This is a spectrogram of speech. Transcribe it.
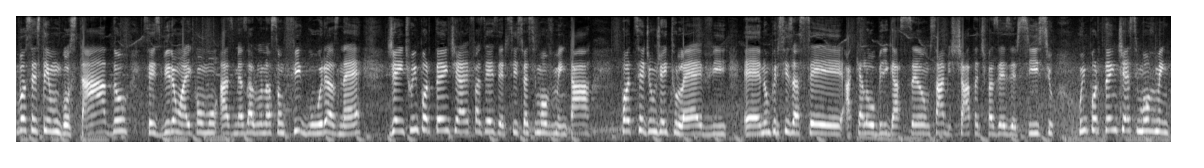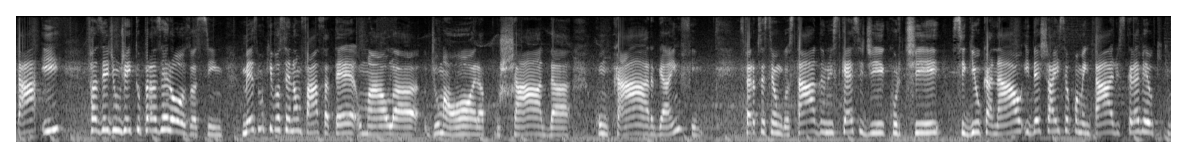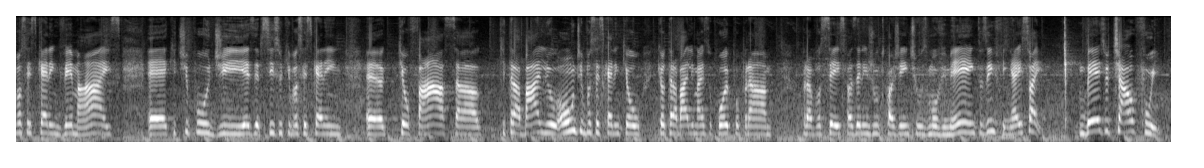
que vocês tenham gostado. Vocês viram aí como as minhas alunas são figuras, né? Gente, o importante é fazer exercício, é se movimentar. pode ser de um jeito leve, é, não precisa ser aquela obrigação, sabe, chata de fazer exercício. O importante é se movimentar e fazer de um jeito prazeroso, assim. Mesmo que você não faça até uma aula de uma hora, puxada, com carga, enfim. Espero que vocês tenham gostado. Não esquece de curtir, seguir o canal e deixar aí seu comentário. Escreve aí o que, vocês querem ver mais, é, que tipo de exercício que vocês querem é, que eu faça, que trabalho, onde vocês querem que eu, que eu trabalhe mais o corpo pra, pra vocês fazerem junto com a gente os movimentos. Enfim, é isso aí. Um beijo, tchau, fui!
